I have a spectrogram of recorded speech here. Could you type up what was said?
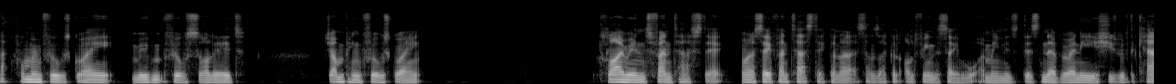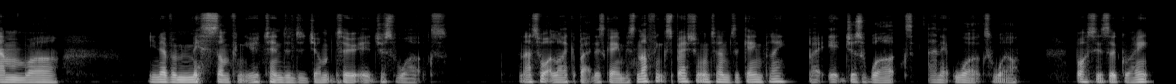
Platforming feels great, movement feels solid, jumping feels great. Climbing's fantastic. When I say fantastic, I know that sounds like an odd thing to say, but what I mean is there's never any issues with the camera. You never miss something you're intending to jump to. It just works. And that's what I like about this game. It's nothing special in terms of gameplay, but it just works and it works well. Bosses are great,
